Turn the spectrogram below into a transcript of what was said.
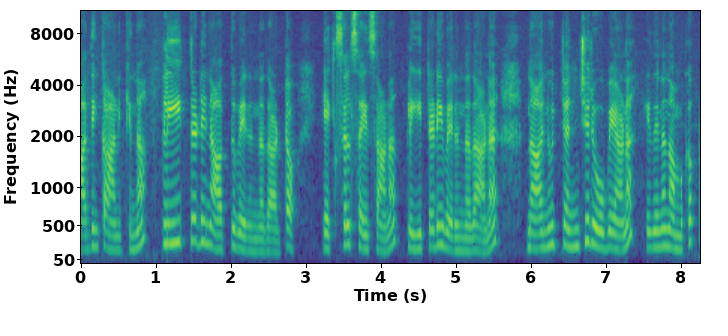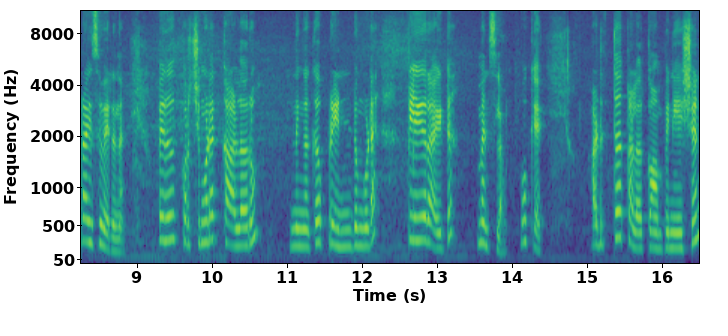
ആദ്യം കാണിക്കുന്ന പ്ലീറ്റഡിനകത്ത് വരുന്നതാണ് കേട്ടോ. എക്സൽ സൈസാണ് പ്ലീറ്റഡി വരുന്നതാണ്. നാനൂറ്റഞ്ച് രൂപയാണ് ഇതിന് നമുക്ക് പ്രൈസ് വരുന്നത്. അപ്പോൾ ഇത് കുറച്ചും കൂടെ കളറും നിങ്ങൾക്ക് പ്രിന്റും കൂടെ ക്ലിയർ ആയിട്ട് മനസ്സിലാവും. ഓക്കെ അടുത്ത കളർ കോമ്പിനേഷൻ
